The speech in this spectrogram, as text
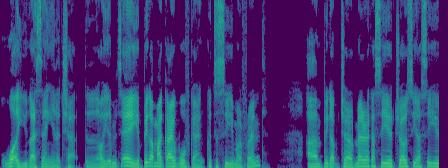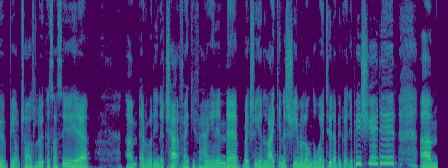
what are you guys saying in the chat? Oh, hey, big up my guy Wolfgang. Good to see you, my friend. Um, big up Jared Merrick, I see you. Josie, I see you. Big up Charles Lucas, I see you here. Um, everybody in the chat, thank you for hanging in there. Make sure you're liking the stream along the way too. That'd be greatly appreciated. Um,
